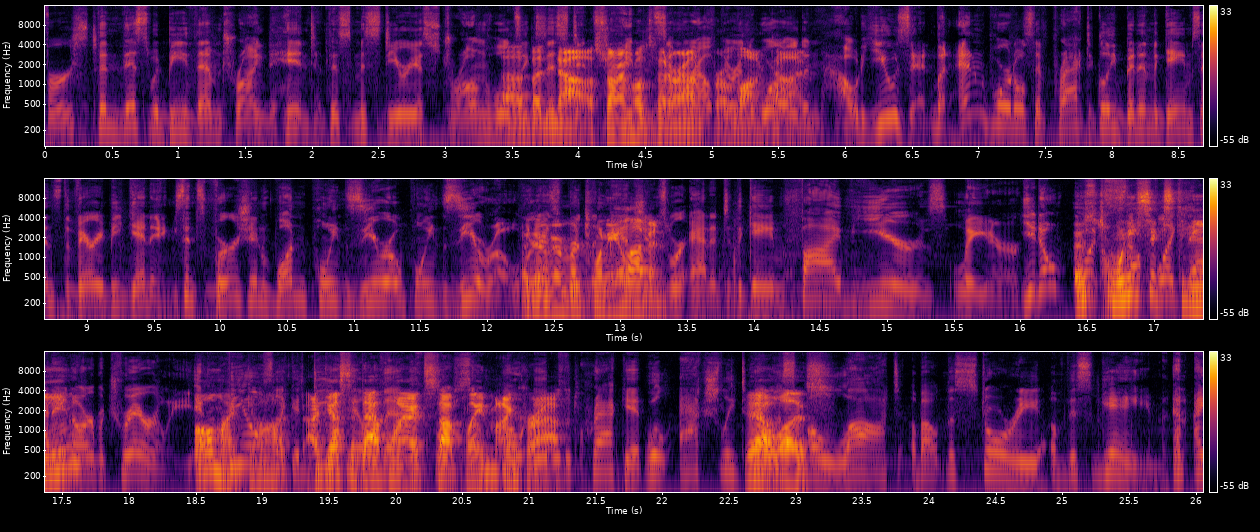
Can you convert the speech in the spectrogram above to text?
first, then this would be them trying to hint at this mysterious stronghold's Uh, but no, existence, Stronghold's hidden been around for a long time. and how to use it. But end portals have practically been in the game since the very beginning, since version 1.0.0. whereas November Woodland 2011. Were added to the game five years later. You don't It was put stuff like that in arbitrarily. Oh my feels God. Like a I guess at that point I'd stopped playing Minecraft. Able to crack it will actually Yeah, tell it us was. a lot about the story of this game. And I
